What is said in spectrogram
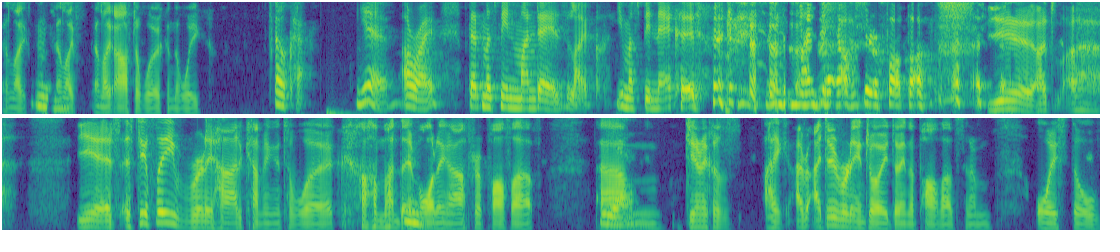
and like Mhm. and like and like after work in the week. okay. Yeah. All right. That must mean Mondays. Like you must be naked the Monday after a pop up. yeah, I'd, uh, yeah, it's it's definitely really hard coming into work on Monday Mm. morning after a pop up. Yeah. Um, Generally, because I, I I do really enjoy doing the pop ups, and I'm always still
